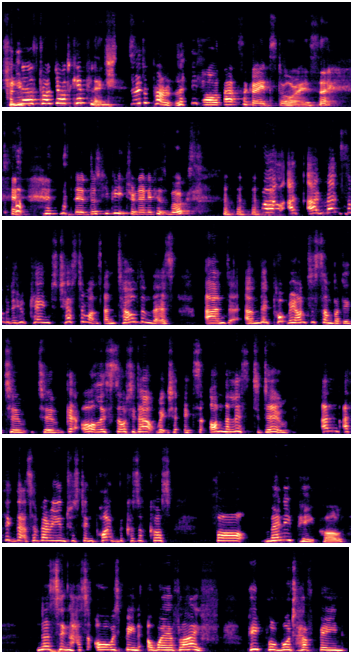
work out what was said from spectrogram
She nursed Rudyard Kipling. She did apparently. Oh, that's a great story. So, does she feature in any of his books? well, I, I met somebody who came to Chester once and told them this, and um, they put me onto somebody to to get all this sorted out, which it's on the list to do. And I think that's a very interesting point because, of course, for many people, nursing has always been a way of life. People would have been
